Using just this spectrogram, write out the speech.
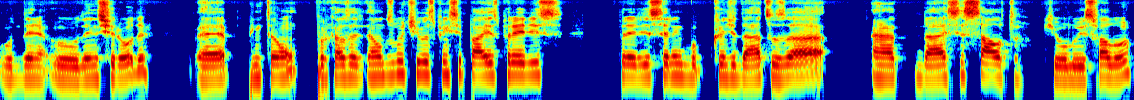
o, Den o Dennis Schroeder. É, então, por causa é um dos motivos principais para eles para eles serem candidatos a, a dar esse salto que o Luiz falou.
